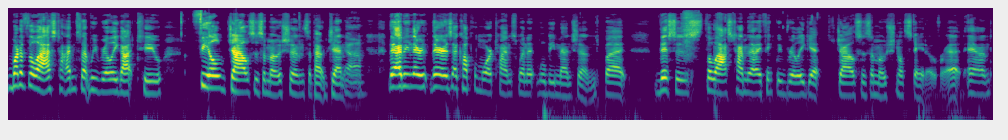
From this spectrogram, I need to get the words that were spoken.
one of the last times that we really got to feel Giles's emotions about Jenny. Yeah. I mean, there there's a couple more times when it will be mentioned, but this is the last time that I think we really get Giles's emotional state over it, and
